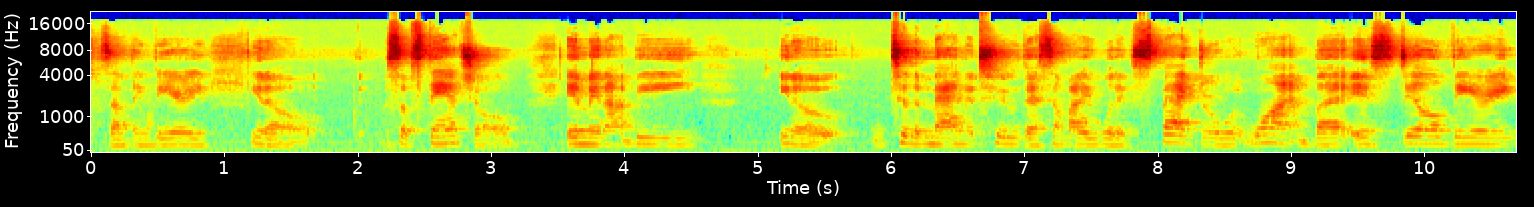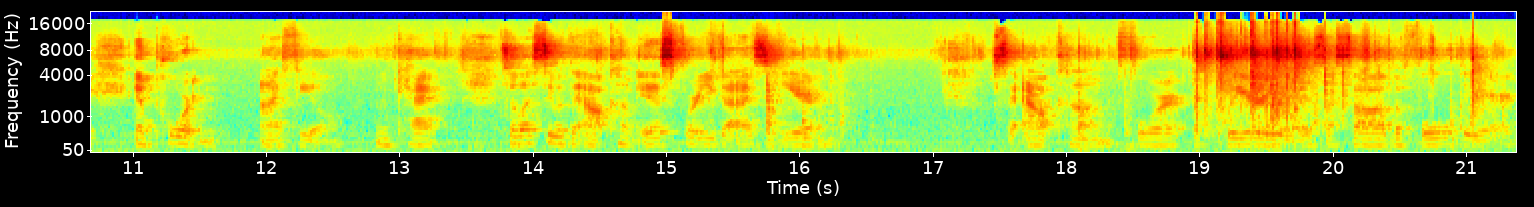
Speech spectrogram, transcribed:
something very, you know, substantial. It may not be, you know, to the magnitude that somebody would expect or would want, but it's still very important, I feel. Okay, so let's see what the outcome is for you guys here. What's the outcome for Aquarius? I saw the Fool there.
